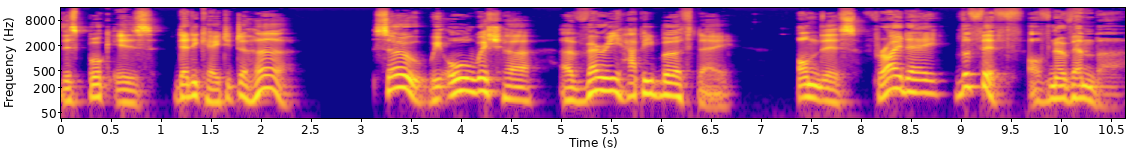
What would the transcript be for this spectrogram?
this book is dedicated to her. So we all wish her a very happy birthday on this Friday, the 5th of November.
